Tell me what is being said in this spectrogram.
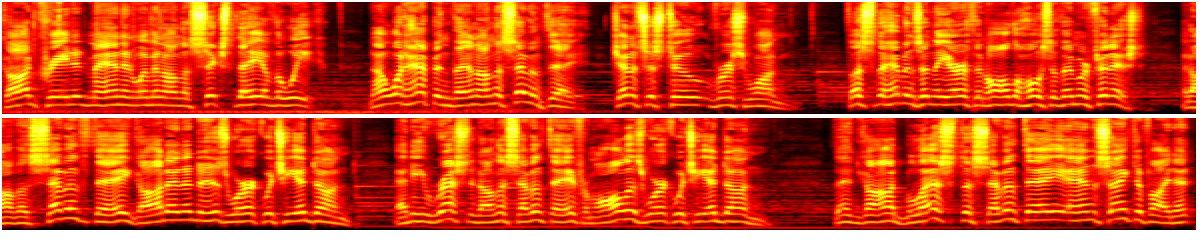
God created man and women on the sixth day of the week. Now, what happened then on the seventh day? Genesis 2, verse 1. Thus the heavens and the earth and all the host of them were finished. And on the seventh day God ended his work which he had done, and he rested on the seventh day from all his work which he had done. Then God blessed the seventh day and sanctified it,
